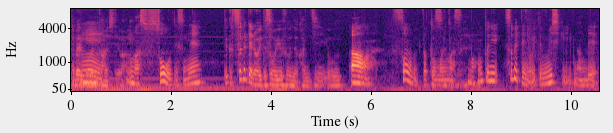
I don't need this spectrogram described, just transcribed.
食べることに関しては、うん。まあそうですねてか全てにおいてそういうふうな感じをああそうだと思います、すね。まあ本当に全てにおいて無意識なんで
